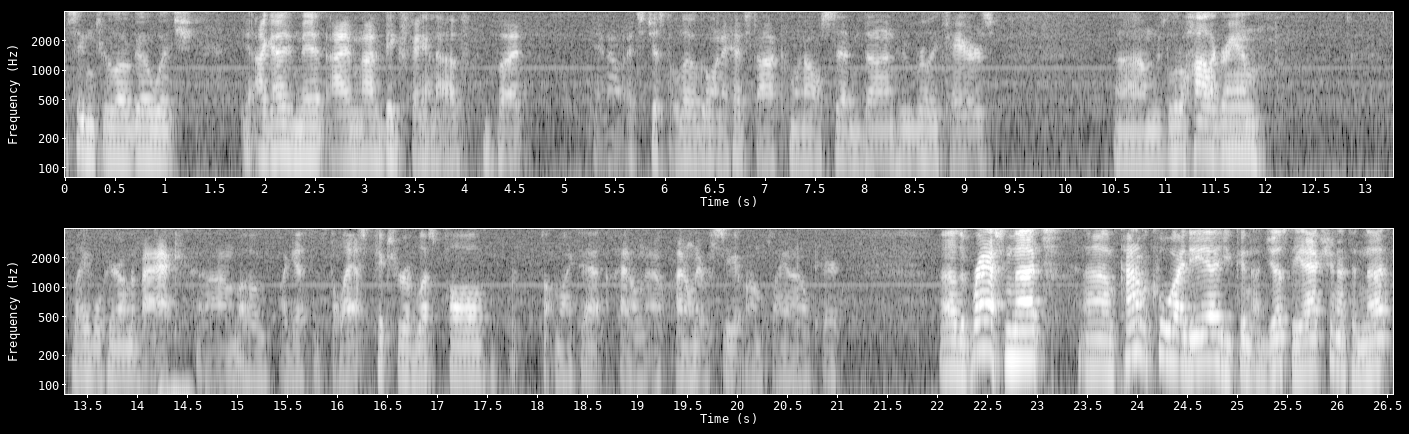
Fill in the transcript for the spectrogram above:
signature logo, which I gotta admit I'm not a big fan of, but it's just a logo on a headstock when all's said and done. Who really cares? Um, there's a little hologram label here on the back um, of, I guess it's the last picture of Les Paul or something like that. I don't know. I don't ever see it when I'm playing. I don't care. Uh, the brass nut, um, kind of a cool idea. You can adjust the action at the nut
